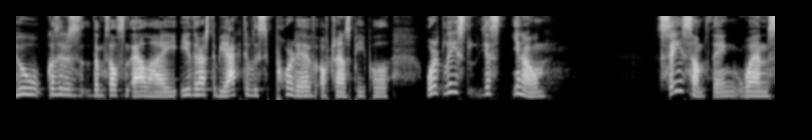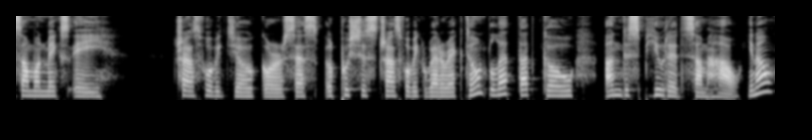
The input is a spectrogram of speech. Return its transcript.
who considers themselves an ally either has to be actively supportive of trans people or at least just, you know, say something when someone makes a transphobic joke or says or pushes transphobic rhetoric. Don't let that go undisputed somehow, you know?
